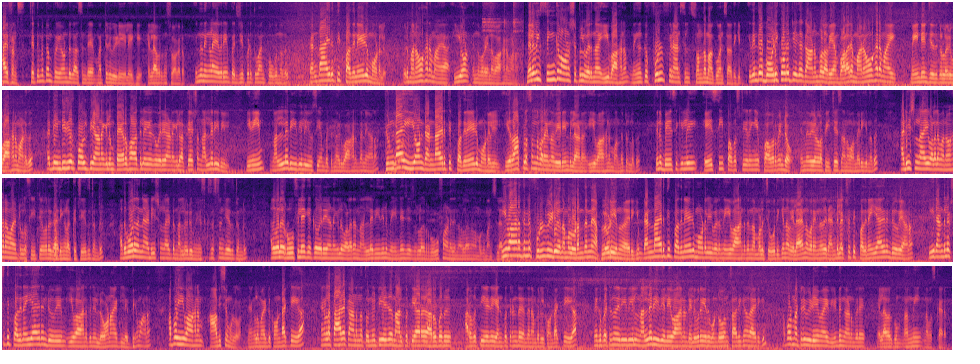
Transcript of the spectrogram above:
Hi friends Chethimattam പ്രിയോണ്ട് ഗാസിന്റെ മറ്റൊരു വീഡിയോയിലേക്ക് എല്ലാവർക്കും സ്വാഗതം. ഇന്ന് നിങ്ങളെ ഏവരെയും പരിചയപ്പെടുത്തുവാൻ പോകുന്നത് രണ്ടായിരത്തി പതിനേഴ് മോഡൽ ഒരു മനോഹരമായ ഇയോൺ എന്ന് പറയുന്ന വാഹനമാണ്. നിലവിൽ സിംഗിൾ ഓണർഷിപ്പിൽ വരുന്ന ഈ വാഹനം നിങ്ങൾക്ക് ഫുൾ ഫിനാൻസിൽ സ്വന്തമാക്കുവാൻ സാധിക്കും. ഇതിന്റെ ബോഡി ക്വാളിറ്റി ഒക്കെ കാണുമ്പോൾ അറിയാം വളരെ മനോഹരമായി മെയിന്റെയിൻ ചെയ്തിട്ടുള്ള ഒരു വാഹനമാണിത്. അതിന്റെ ഇന്റീരിയർ ക്വാളിറ്റി ആണെങ്കിലും ടയർ ഭാഗത്തിലേക്കൊക്കെ വരികയാണെങ്കിലും അത്യാവശ്യം നല്ല രീതിയിൽ ഇനിയും നല്ല രീതിയിൽ യൂസ് ചെയ്യാൻ പറ്റുന്ന ഒരു വാഹനം തന്നെയാണ്. ഹ്യുണ്ടായി ഇയോൺ രണ്ടായിരത്തി പതിനേഴ് മോഡലിൽ ഇറാ പ്ലസ് എന്ന് പറയുന്ന വേരിയന്റിലാണ് ഈ വാഹനം വന്നിട്ടുള്ളത്. ഇതിന് basically A C power steering power window എന്നിവയുള്ള ഫീച്ചേഴ്സാണ് വന്നിരിക്കുന്നത്. അഡീഷണലായി വളരെ മനോഹരമായിട്ടുള്ള സീറ്റ് കവർ കാര്യങ്ങളൊക്കെ ചെയ്തിട്ടുണ്ട്. അതുപോലെ തന്നെ അഡീഷണലായിട്ട് നല്ലൊരു മ്യൂസിക് സിസ്റ്റം ചെയ്തിട്ടുണ്ട്. അതുപോലെ റൂഫിലേക്കൊക്കെ വരികയാണെങ്കിൽ വളരെ നല്ല രീതിയിൽ മെയിന്റെയിൻ ചെയ്തിട്ടുള്ള ഒരു റൂഫാണ് ഇതിനുള്ളതെന്ന് നമുക്ക് മനസ്സിലാക്കാം. ഈ വാഹനത്തിന്റെ ഫുൾ വീഡിയോ നമ്മൾ ഉടൻ തന്നെ അപ്ലോഡ് ചെയ്യുന്നതായിരിക്കും. രണ്ടായിരത്തി പതിനേഴ് മോഡലിൽ വരുന്ന ഈ വാഹനത്തിന് നമ്മൾ ചോദിക്കുന്ന വില എന്ന് പറയുന്നത് രണ്ട് ലക്ഷത്തി പതിനയ്യായിരം രൂപയാണ്. ഈ രണ്ട് ലക്ഷത്തി പതിനയ്യായിരം രൂപയും ഈ വാഹനത്തിന് ലോണായിട്ട് ലഭ്യമാണ്. അപ്പോൾ ഈ വാഹനം ആവശ്യമുള്ളവർ ഞങ്ങളുമായിട്ട് കോൺടാക്ട് ചെയ്യുക. ഞങ്ങളെ താഴെ കാണുന്ന തൊണ്ണൂറ്റിയേഴ് നാൽപ്പത്തിയാറ് അറുപത് അറുപത്തിയേഴ് എൺപത്തിരണ്ട് എന്ന നമ്പറിൽ കോൺടാക്ട് ചെയ്യുക. നിങ്ങൾക്ക് പറ്റുന്ന രീതിയിൽ നല്ല രീതിയിൽ ഈ വാഹനം ഡെലിവറി ചെയ്ത് കൊണ്ടുപോകാൻ സാധിക്കുന്നതായിരിക്കും. അപ്പോൾ മറ്റൊരു വീഡിയോയുമായി വീണ്ടും കാണും വരെ എല്ലാവർക്കും നന്ദി നമസ്കാരം.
